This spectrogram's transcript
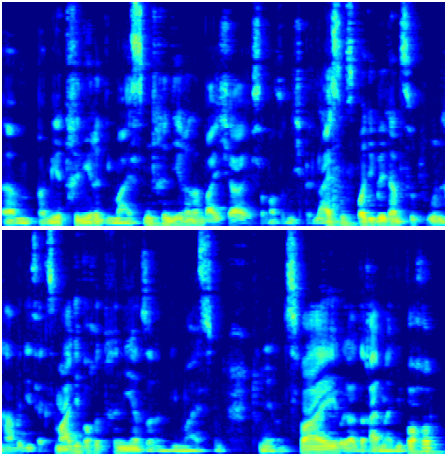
ähm, bei mir trainieren die meisten Trainierenden, weil ich ja, ich sag mal so, nicht mit Leistungsbodybuildern zu tun habe, die sechsmal die Woche trainieren, sondern die meisten trainieren zwei oder dreimal die Woche.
